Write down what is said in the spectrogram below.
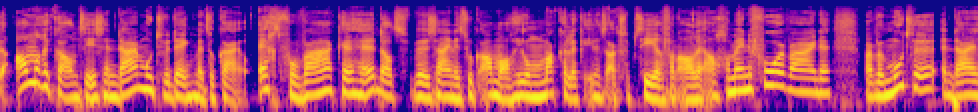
De andere kant is, en daar moeten we denk ik met elkaar echt voor waken, hè, dat we zijn natuurlijk allemaal heel makkelijk in het accepteren van allerlei algemene voorwaarden. Maar we moeten, en daar,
